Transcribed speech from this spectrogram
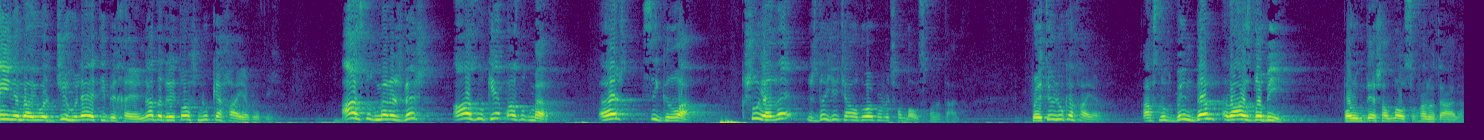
Ejnema juvexhihhu la je'ti bi khajr, nga ta drejtosh nuk ke hajer për ti. As nuk merresh vesh, as nuk jep, as nuk merr. Është si gdhë. Kështu janë dhe çdo gjë që adhurohet përveç Allahut subhanahu wa taala. Për ty nuk ka hajer. As nuk bën dëm dhe as dobi. Por nuk desh Allahu subhanahu wa taala.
